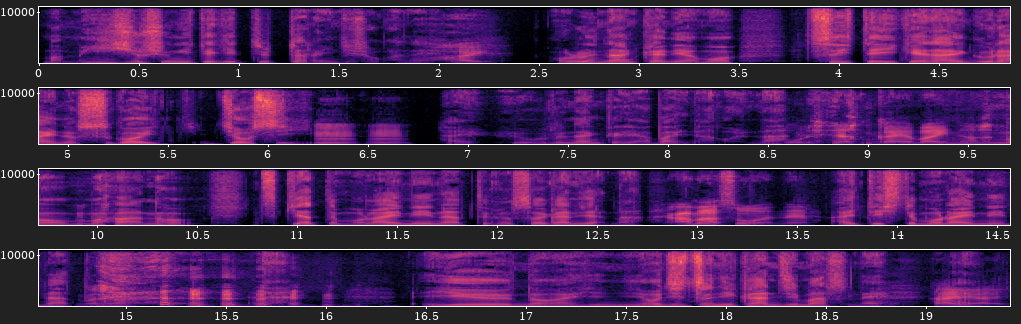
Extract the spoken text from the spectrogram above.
まあ、民主主義的って言ったらいいんでしょうかね。はい。俺なんかにはもうついていけないぐらいのすごい女子、うんうん。はい、俺なんかやばいなこれな。俺なんかやばいな。もうまああの付き合ってもらえねえなっていうかそういう感じやなあまあそうだね。相手してもらえねえなってないうのが如実に感じますね。はいはい。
